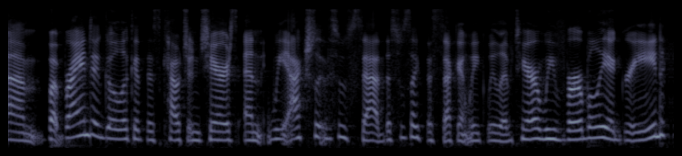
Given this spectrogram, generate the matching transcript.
Um, but Brian did go look at this couch and chairs, and we actually this was sad. This was like the second week we lived here. We verbally agreed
